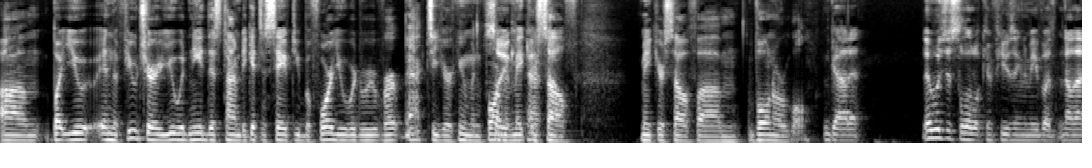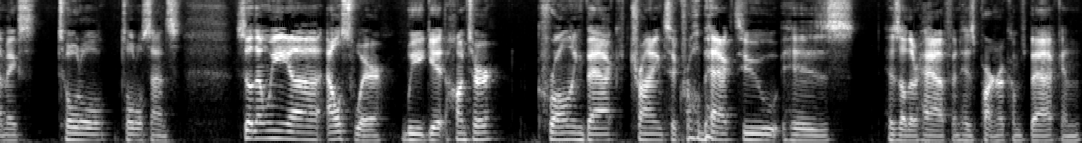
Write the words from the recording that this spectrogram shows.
Um, but you, in the future, you would need this time to get to safety before you would revert back to your human form you and make yourself, make yourself um, vulnerable. Got it. It was just a little confusing to me, but no, that makes total total sense. So then we uh, elsewhere we get Hunter crawling back, trying to crawl back to his his other half, and his partner comes back and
